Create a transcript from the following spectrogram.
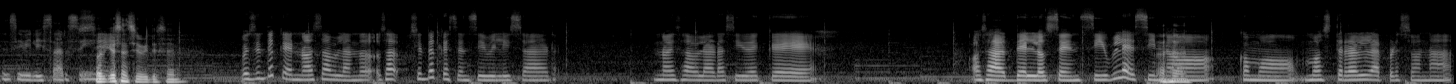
Sensibilizar, sí. ¿Por qué sensibilizar? Pues siento que no es hablando, o sea, siento que sensibilizar no es hablar así de que, o sea, de lo sensible, sino Ajá. como mostrarle a la persona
